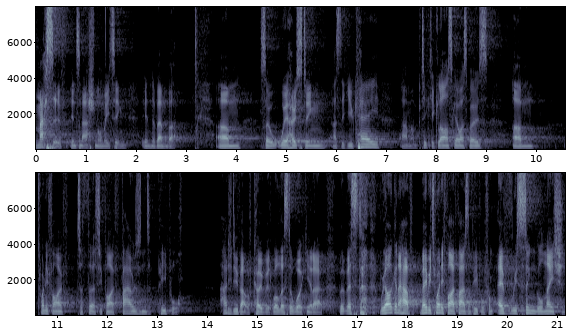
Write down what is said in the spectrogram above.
massive international meeting in November. Um, so we're hosting, as the UK, um, and particularly Glasgow, I suppose, um, 25 to 35,000 people. How do you do that with COVID? Well, they're still working it out. But we are going to have maybe 25,000 people from every single nation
